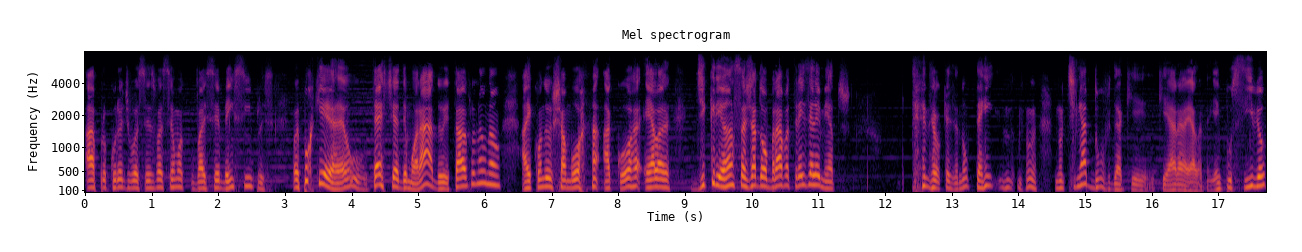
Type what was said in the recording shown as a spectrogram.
a procura de vocês vai ser, uma, vai ser bem simples. Falei, por quê? É, o teste é demorado e tal? Eu falei, não, não. Aí quando chamou a Corra, ela de criança já dobrava três elementos. Entendeu? Quer dizer, não tem, não, não tinha dúvida que, que era ela. É impossível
